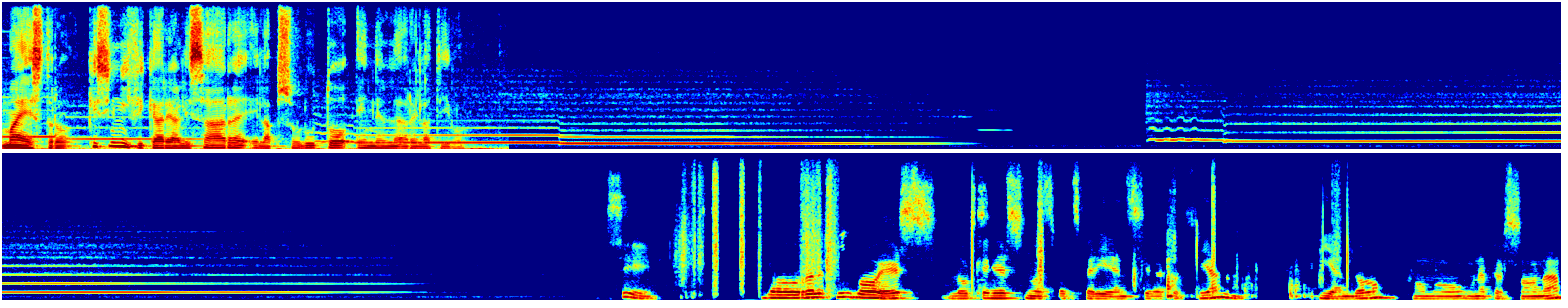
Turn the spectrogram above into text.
Maestro, ¿qué significa realizar el absoluto en el relativo? Sí, lo relativo es lo que es nuestra experiencia cotidiana viendo como una persona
